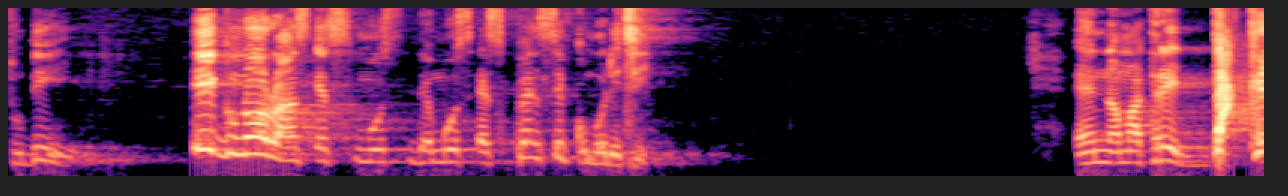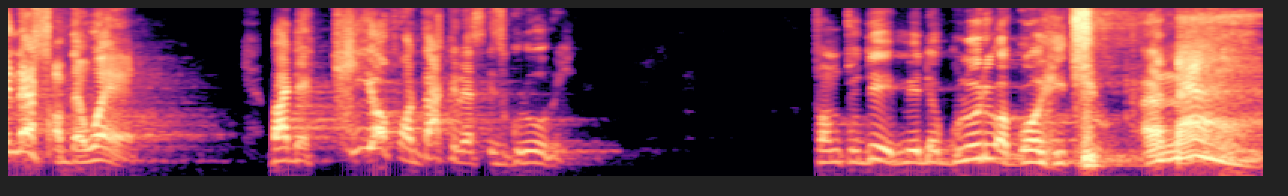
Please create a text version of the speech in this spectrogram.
Today, ignorance is most, the most expensive commodity. And number three, darkness of the world. But the cure for darkness is glory. From today, may the glory of God hit you. Amen.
